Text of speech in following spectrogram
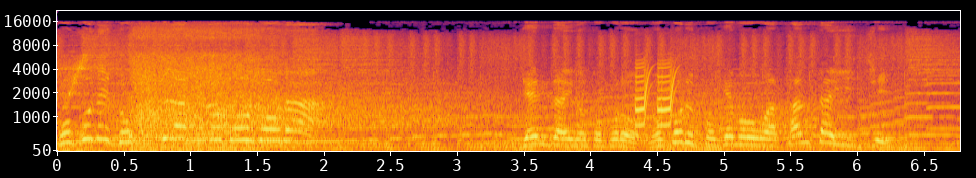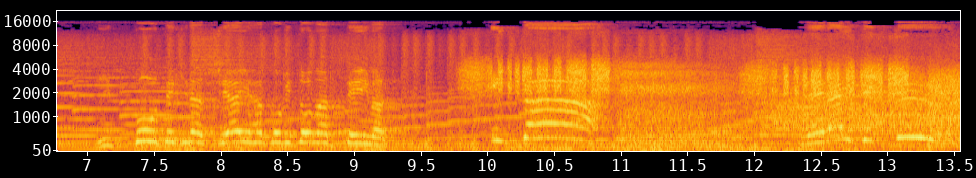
ここでドッグラグの登場だ。現在のところ残るポケモンは3対1一方的な試合運びとなっています。いった狙い的中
